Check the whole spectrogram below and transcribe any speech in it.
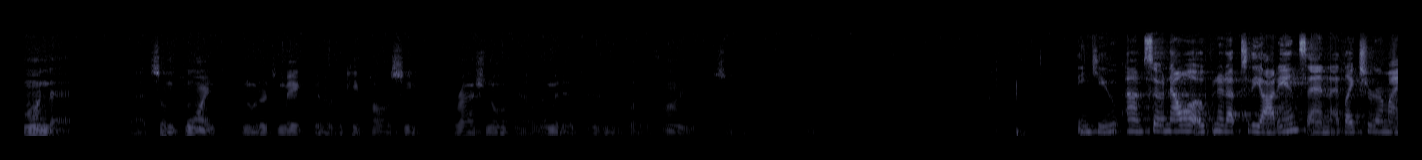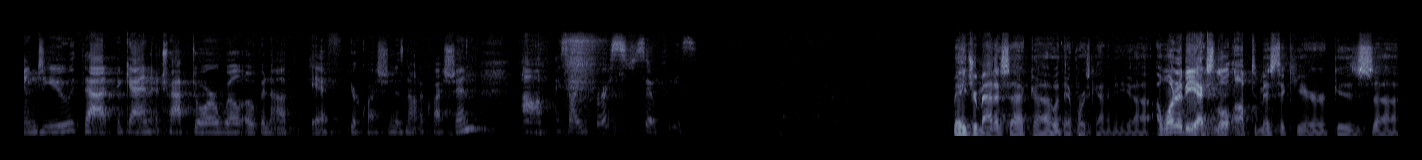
on that at some point in order to make, or to keep policy rational, uh, limited, and well-defined, so. Thank you. Um, so now we'll open it up to the audience, and I'd like to remind you that, again, a trap door will open up if your question is not a question. Um, I saw you first, so please. Major Matisek uh, with Air Force Academy. Uh, I want to be actually a little optimistic here because uh,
